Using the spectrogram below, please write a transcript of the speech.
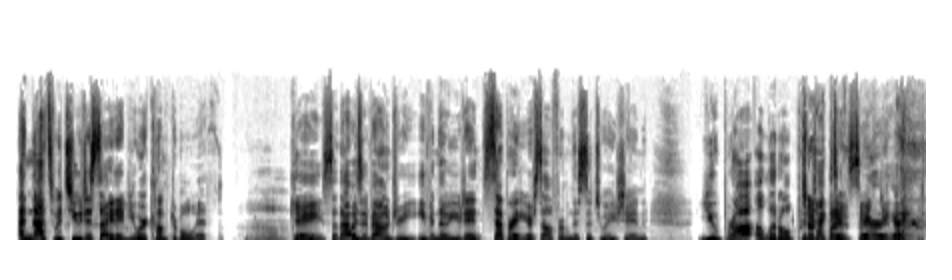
and that's what you decided you were comfortable with. Uh-huh. Okay, so that was a boundary. Even though you didn't separate yourself from the situation, you brought a little protective barrier.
